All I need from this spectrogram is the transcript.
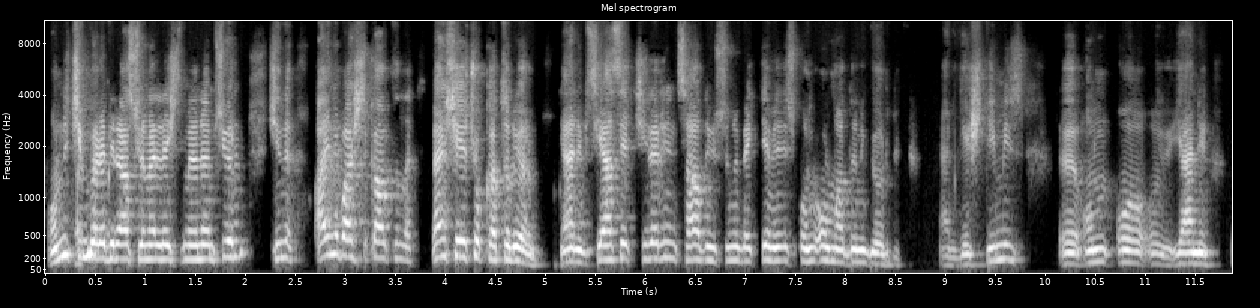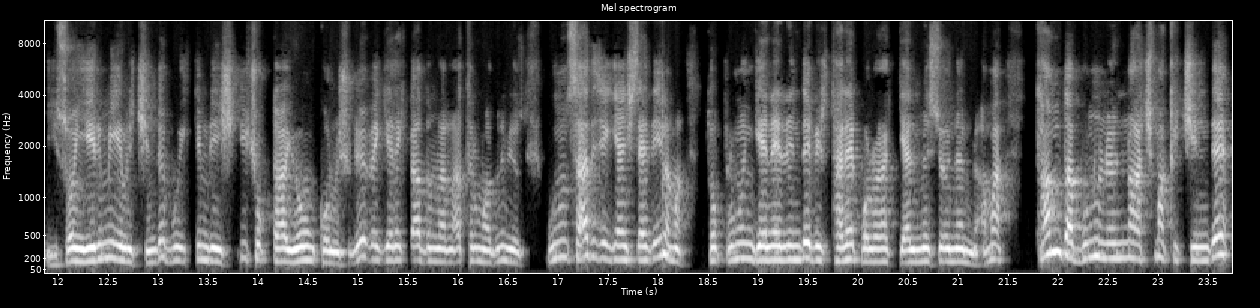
Onun için böyle bir rasyonelleştirme önemsiyorum. Şimdi aynı başlık altında ben şeye çok katılıyorum. Yani siyasetçilerin sağduyusunu beklemeyiz, onun olmadığını gördük. Yani geçtiğimiz e, on, o yani son 20 yıl içinde bu iklim değişikliği çok daha yoğun konuşuluyor ve gerekli adımların atılmadığını biliyoruz. Bunun sadece gençler değil ama toplumun genelinde bir talep olarak gelmesi önemli. Ama tam da bunun önünü açmak için de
